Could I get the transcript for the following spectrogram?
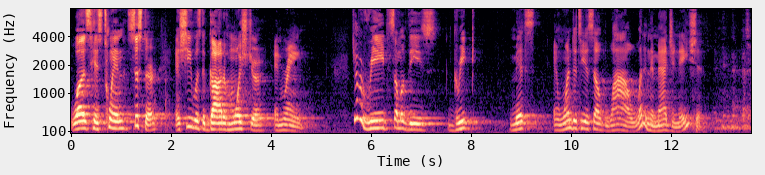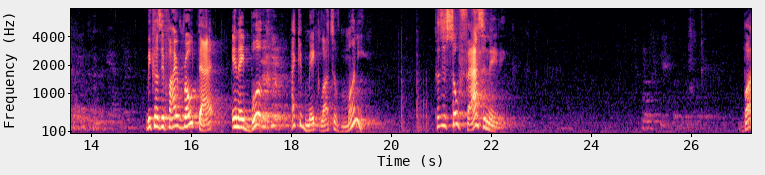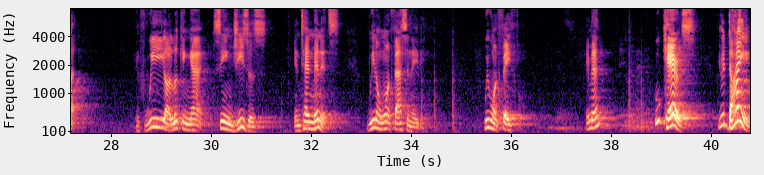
was his twin sister, and she was the god of moisture and rain. Do you ever read some of these Greek myths and wonder to yourself, wow, what an imagination? Because if I wrote that in a book, I could make lots of money. Because it's so fascinating. But if we are looking at seeing Jesus in 10 minutes, we don't want fascinating. We want faithful. Amen? Who cares? You're dying.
